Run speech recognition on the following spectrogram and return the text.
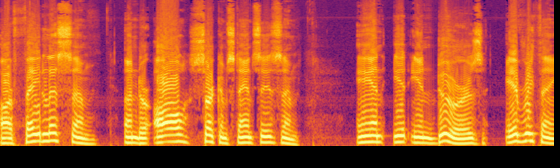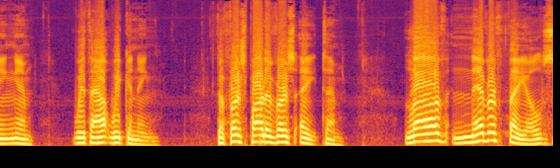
are fadeless um, under all circumstances, um, and it endures everything um, without weakening. The first part of verse 8 um, Love never fails,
